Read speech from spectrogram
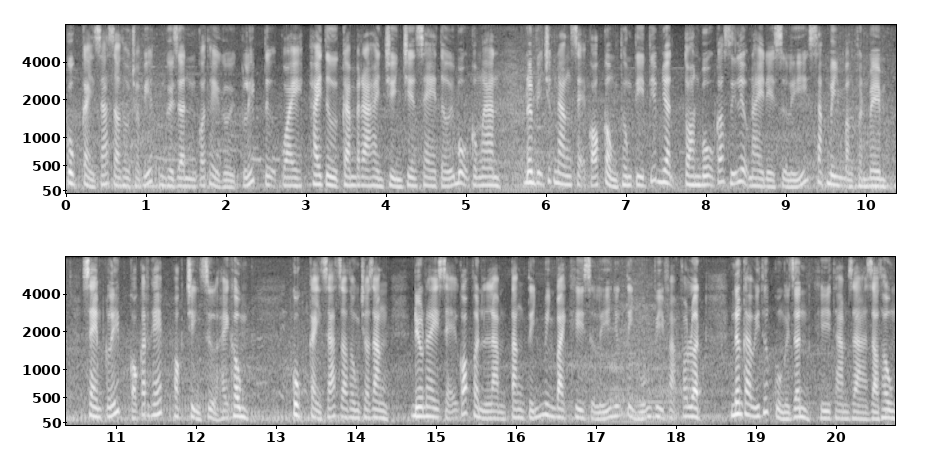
Cục Cảnh sát Giao thông cho biết người dân có thể gửi clip tự quay hay từ camera hành trình trên xe tới Bộ Công an. Đơn vị chức năng sẽ có cổng thông tin tiếp nhận toàn bộ các dữ liệu này để xử lý, xác minh bằng phần mềm, xem clip có cắt ghép hoặc chỉnh sửa hay không. Cục Cảnh sát Giao thông cho rằng điều này sẽ góp phần làm tăng tính minh bạch khi xử lý những tình huống vi phạm pháp luật, nâng cao ý thức của người dân khi tham gia giao thông.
